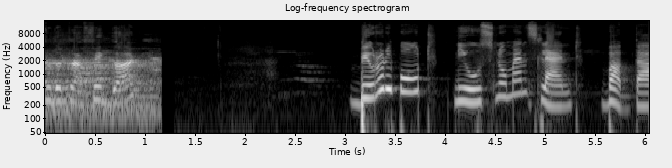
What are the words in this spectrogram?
to the traffic guard bureau report, news no man's land Bagda.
